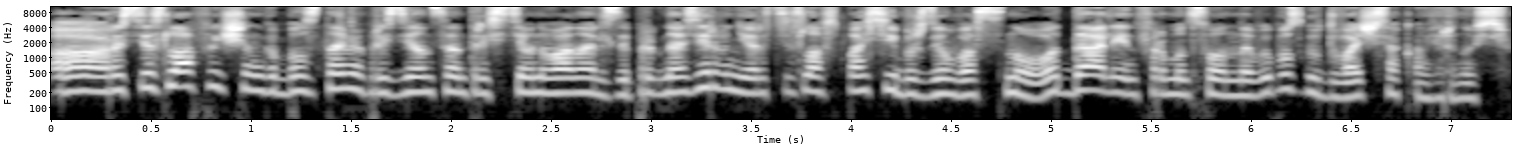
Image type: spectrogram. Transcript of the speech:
А, Ростислав Ищенко был с нами, президент Центра системного анализа и прогнозирования. Ростислав, спасибо, ждем вас снова. Далее информационный выпуск в два часа к вам вернусь.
